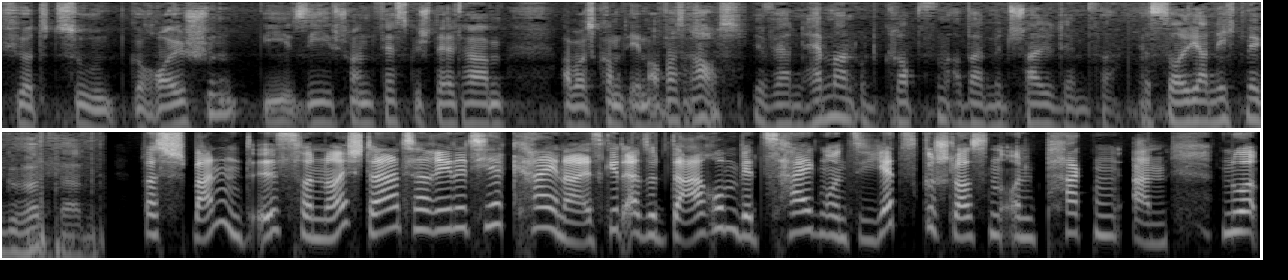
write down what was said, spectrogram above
führt zu Geräuschen, wie Sie schon festgestellt haben, aber es kommt eben auch was raus. Wir werden hämmern und klopfen, aber mit Schalldämpfer. Das soll ja nicht mehr gehört werden. Was spannend ist, von Neustarter redet hier keiner. Es geht also darum, wir zeigen uns jetzt geschlossen und packen an. Nur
